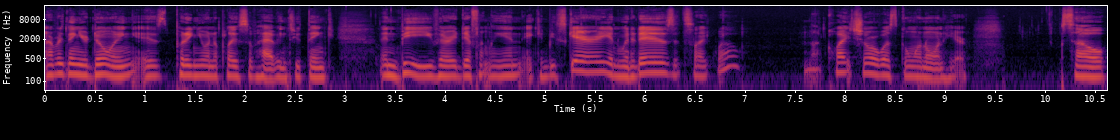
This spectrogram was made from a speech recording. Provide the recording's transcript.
everything you're doing is putting you in a place of having to think and be very differently. And it can be scary. And when it is, it's like, well, I'm not quite sure what's going on here. So,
